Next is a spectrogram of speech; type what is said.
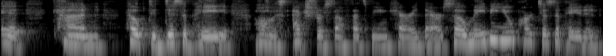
it can help to dissipate all this extra stuff that's being carried there. So maybe you participated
